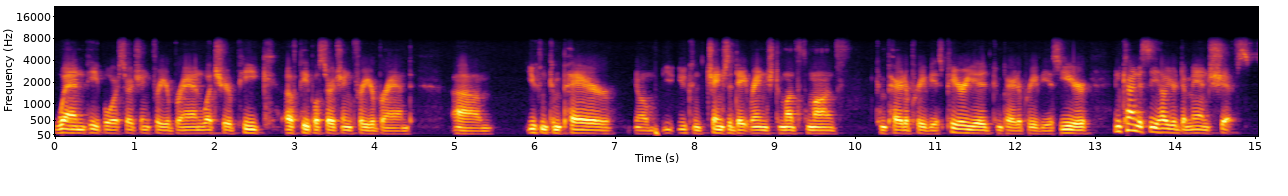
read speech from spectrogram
When people are searching for your brand what's your peak of people searching for your brand? Um, you can compare you know you, you can change the date range to month to month compare to previous period compare to previous year and kind of see how your demand shifts.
